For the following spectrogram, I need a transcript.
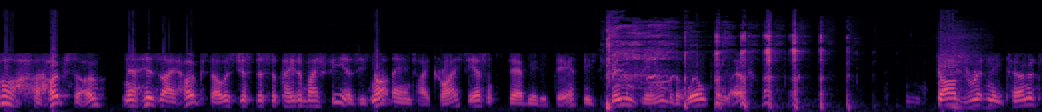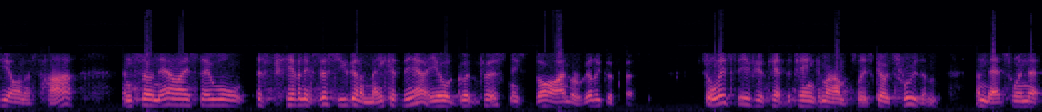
oh, I hope so. Now, his I hope so has just dissipated my fears. He's not the Antichrist. He hasn't stabbed me to death. He's a human being with a will to live. God's written eternity on his heart. And so now I say, well, if heaven exists, are you going to make it there? Are you a good person? He says, oh, I'm a really good person. So let's see if you've kept the Ten Commandments. Let's go through them. And that's when that,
